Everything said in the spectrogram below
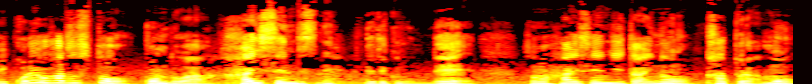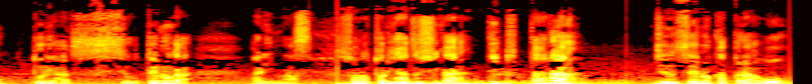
で、これを外すと、今度は配線ですね、出てくるんで、その配線自体のカプラーも取り外す必要というのがあります。その取り外しができたら、純正のカプラーを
